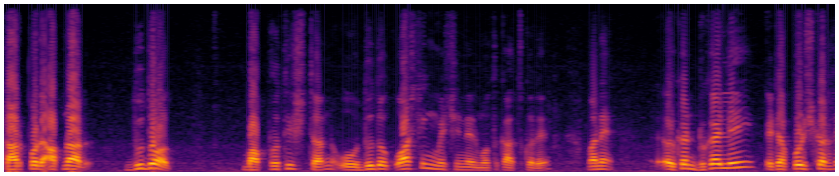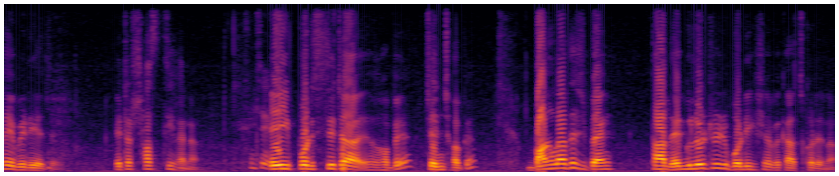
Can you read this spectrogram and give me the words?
তারপরে আপনার দুদক বা প্রতিষ্ঠান ও দুদক ওয়াশিং মেশিনের মতো কাজ করে মানে ওখানে ঢুকাইলেই এটা পরিষ্কার হয়ে বেরিয়ে যায়। এটা শাস্তি হয় না। এই পরিস্থিতিটা হবে চেঞ্জ হবে। বাংলাদেশ ব্যাংক তার রেগুলেটরি বডি হিসেবে কাজ করে না।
